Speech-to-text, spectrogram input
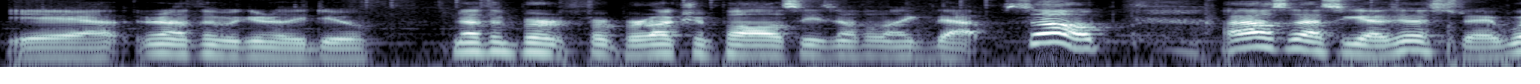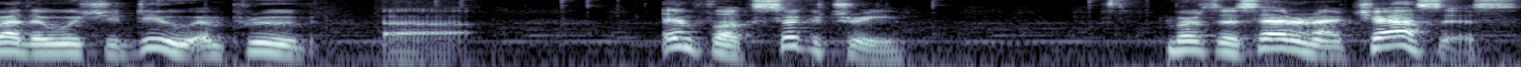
yeah, nothing we can really do. Nothing for, for production policies, nothing like that. So, I also asked you guys yesterday whether we should do improved uh, influx circuitry versus Saturnite chassis.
